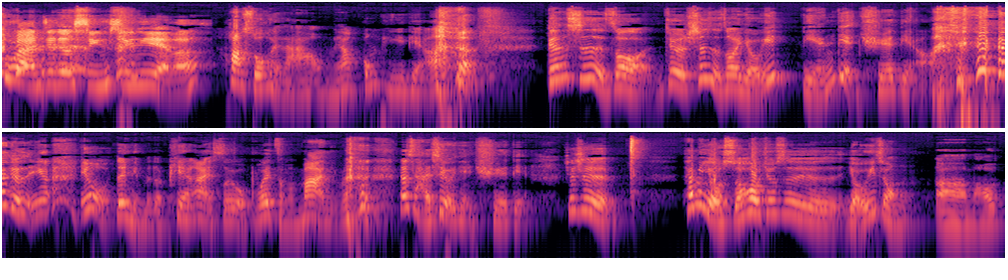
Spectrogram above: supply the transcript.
突然间就星星眼了。话说回来啊，我们要公平一点啊，跟狮子座就是狮子座有一点点缺点啊，就是因为因为我对你们的偏爱，所以我不会怎么骂你们，但是还是有一点缺点，就是他们有时候就是有一种呃毛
